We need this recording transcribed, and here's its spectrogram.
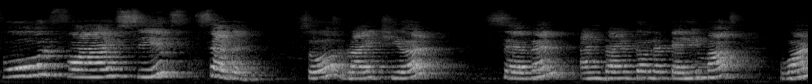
4, 5, 6, 7. So write here 7 and write down the tally marks. 1,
